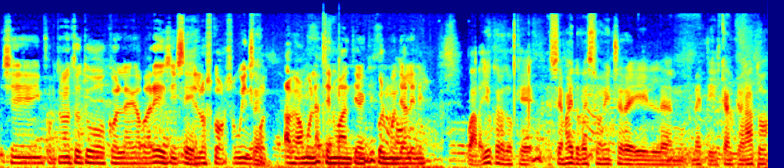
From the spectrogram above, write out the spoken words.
si è infortunato il tuo collega Baresi sì. nello scorso, quindi sì. avevamo le attenuanti anche quel mondiale lì. Guarda, io credo che se mai dovessimo vincere il, metti, il campionato,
